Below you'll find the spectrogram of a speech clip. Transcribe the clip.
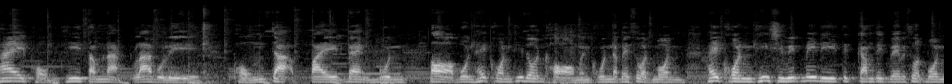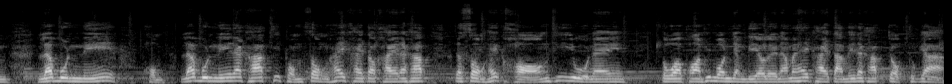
ให้ผมที่ตำหนักราชบุรี ผมจะไปแบ่งบุญต่อบุญให้คนที่โดนของเหมือนคุณนะไปสวดมนต์ให้คนที่ชีวิตไม่ดีติดกรรมติดเวรไปสวดมนต์แล้วบุญนี้ผมแล้วบุญนี้นะครับที่ผมส่งให้ใครต่อใครนะครับ จะส่งให้ของที่อยู่ในตัวพรพิมลอย่างเดียวเลยนะไม่ให้ใครตามนี้นะครับ จบทุกอย่าง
